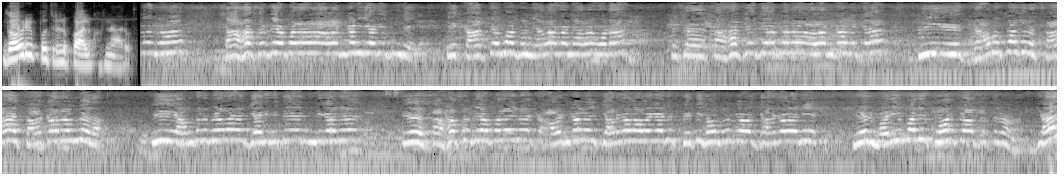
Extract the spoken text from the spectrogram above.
గౌరీ పుత్రులు పాల్గొన్నారు. ఈ కూడా ఇక సహస్రదీపన ఈ గ్రామ ప్రజల సహాయ సహకారం మీద ఈ అందరి మీద జరిగితే ఎందుకంటే ఎందుకని ఈ సహస్రదీపమైన అలంకరణ జరగాలని కానీ ప్రతి సంవత్సరం జరగాలని నేను మరీ మరీ కోరి ప్రార్థిస్తున్నాను జై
